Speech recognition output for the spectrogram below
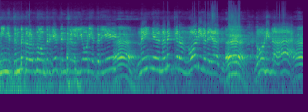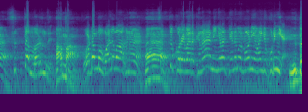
நீங்க திண்டுக்கல்ல இருந்து வந்திருக்கீங்க திண்டுக்கல் யோனிய தெரியும். நீங்க நினைக்கிற நோடி கிடையாது நோடினா. சித்த மருந்து ஆமா உடம்பு வலுவாகணும். சத்து குறைவா இருக்குன்னா நீங்க எல்லாம் தினமும் நோனியை வாங்கி குடிங்க இந்த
